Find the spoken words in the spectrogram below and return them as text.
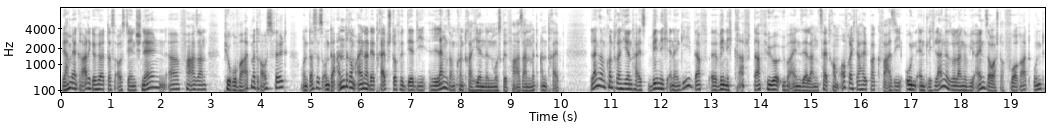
Wir haben ja gerade gehört, dass aus den schnellen äh, Fasern Pyruvat mit rausfällt und das ist unter anderem einer der Treibstoffe, der die langsam kontrahierenden Muskelfasern mit antreibt. Langsam kontrahierend heißt wenig Energie, darf, äh, wenig Kraft, dafür über einen sehr langen Zeitraum aufrechterhaltbar, quasi unendlich lange, so lange wie ein Sauerstoffvorrat und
